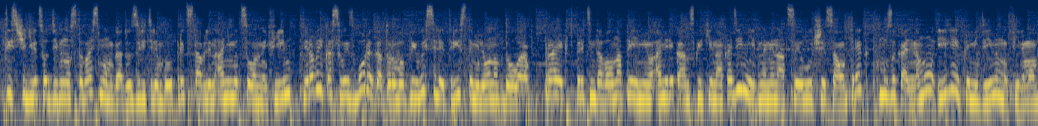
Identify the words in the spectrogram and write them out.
В 1998 году зрителям был представлен анимационный фильм, мировые кассовые сборы которого превысили 300 миллионов долларов. Проект претендовал на премию Американской киноакадемии в номинации «Лучший саундтрек» к музыкальному или комедийному фильму.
